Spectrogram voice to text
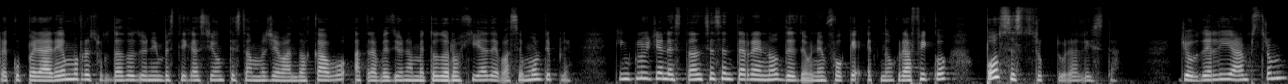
recuperaremos resultados de una investigación que estamos llevando a cabo a través de una metodología de base múltiple, que incluye estancias en terreno desde un enfoque etnográfico postestructuralista. Jodeli Armstrong,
